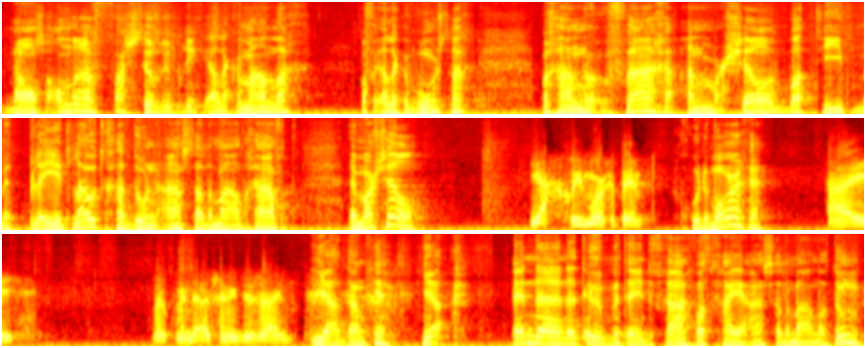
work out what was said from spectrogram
naar onze andere vaste rubriek elke maandag. Of elke woensdag. We gaan vragen aan Marcel wat hij met Play It Loud gaat doen aanstaande maandagavond. Eh, Marcel. Ja, goedemorgen Pim. Goedemorgen. Hi. Leuk om in de uitzending te zijn. Ja, dank je. Ja. En eh, natuurlijk meteen de vraag, wat ga je aanstaande maandag doen?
